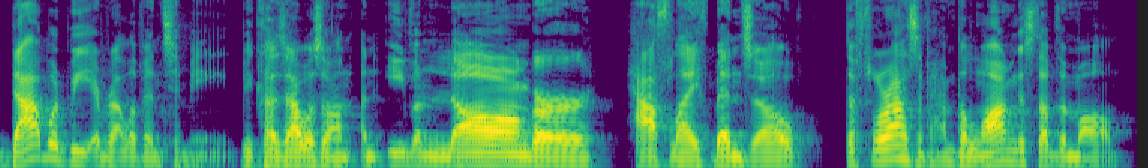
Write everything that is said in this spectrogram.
that would be irrelevant to me because I was on an even longer half life benzo, the flurazepam, the longest of them all.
